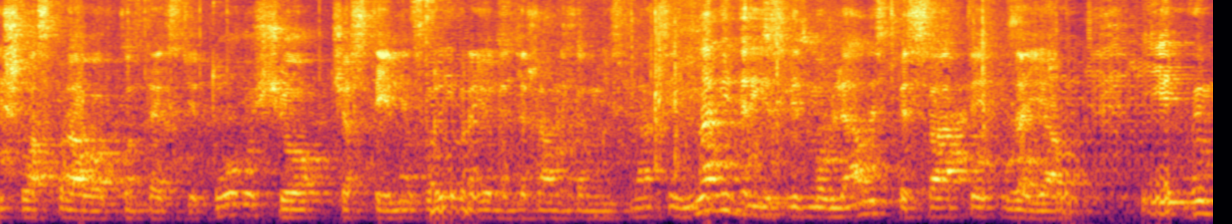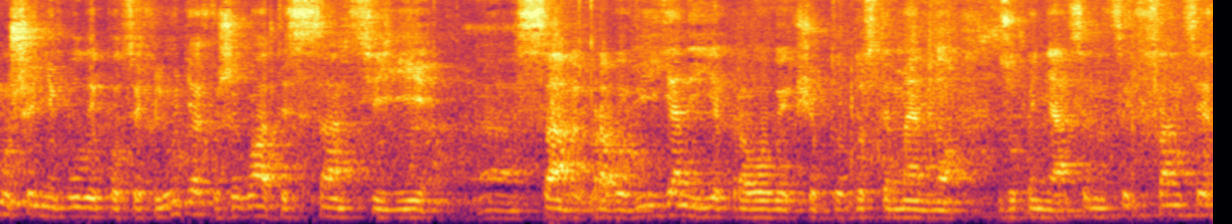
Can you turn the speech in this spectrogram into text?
йшла справа в контексті того, що частина з голів районних державних адміністрацій на відріз відмовлялись писати заяви і вимушені були по цих людях вживати санкції е, саме правові. Я не є правовик, щоб до- достеменно зупинятися на цих санкціях,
